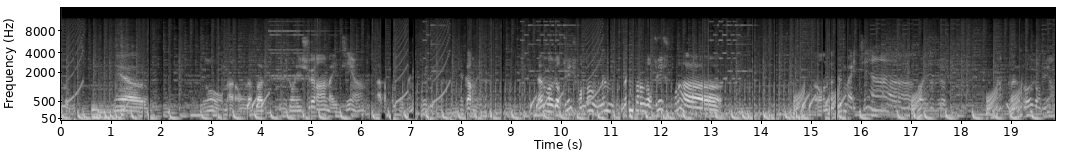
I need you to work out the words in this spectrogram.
comic. Mais euh... On on l'a pas vu dans les jeux, hein, Mighty, hein. À part. D'accord, mais... Même aujourd'hui, je crois pas, même, même pas aujourd'hui, je crois... Euh... On a vu Mighty, hein, dans les autres jeux. Même pas aujourd'hui, hein.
